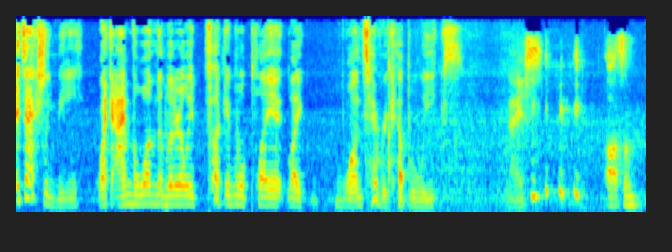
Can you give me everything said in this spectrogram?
it's actually me. Like I'm the one that literally fucking will play it like once every couple weeks. Nice. Awesome.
